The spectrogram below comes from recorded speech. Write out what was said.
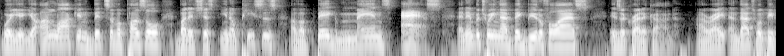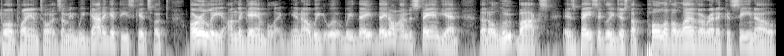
where you, you're unlocking bits of a puzzle, but it's just you know pieces of a big man's ass, and in between that big beautiful ass is a credit card. All right, and that's what hmm. people are playing towards. I mean, we got to get these kids hooked early on the gambling. You know, we we they they don't understand yet that a loot box is basically just a pull of a lever at a casino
